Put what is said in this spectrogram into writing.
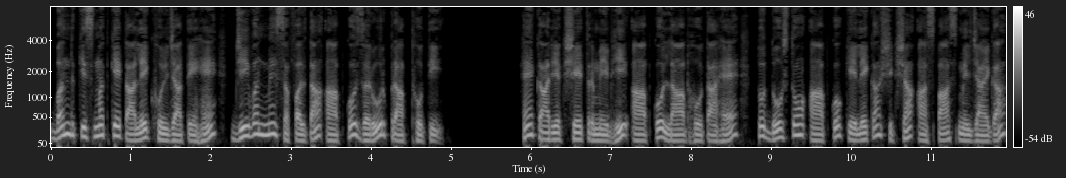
बंद किस्मत के ताले खुल जाते हैं, जीवन में सफलता आपको ज़रूर प्राप्त होती। है कार्य क्षेत्र में भी आपको लाभ होता है। तो दोस्तों, आपको केले का शिक्षा आसपास मिल जाएगा।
